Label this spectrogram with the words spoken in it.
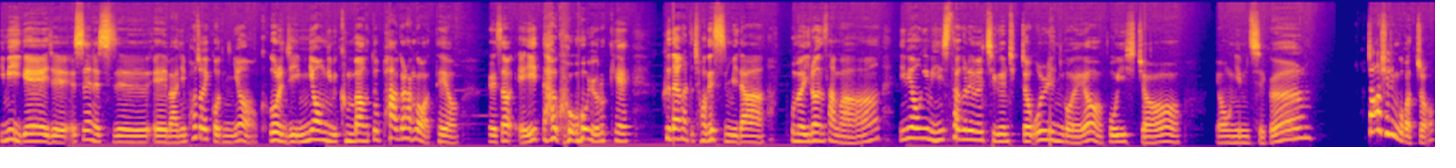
이미 이게 이제 SNS에 많이 퍼져 있거든요. 그걸 이제 임영웅님이 금방 또 파악을 한 것 같아요. 그래서 에잇 하고 이렇게 근황을 또 전했습니다. 보면 이런 상황. 임영웅님 인스타그램에 지금 직접 올린 거예요. 보이시죠? 영웅님 지금 화장실인 것 같죠?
